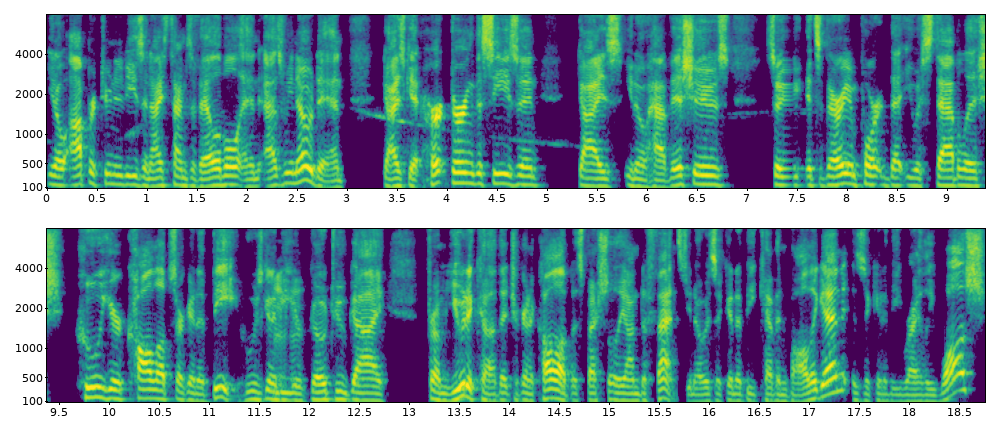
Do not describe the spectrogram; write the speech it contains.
know, opportunities and ice times available. And as we know, Dan, guys get hurt during the season. Guys, you know, have issues. So it's very important that you establish who your call ups are going to be. Who's going to mm-hmm. be your go to guy from Utica that you're going to call up, especially on defense? You know, is it going to be Kevin Bahl again? Is it going to be Reilly Walsh?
